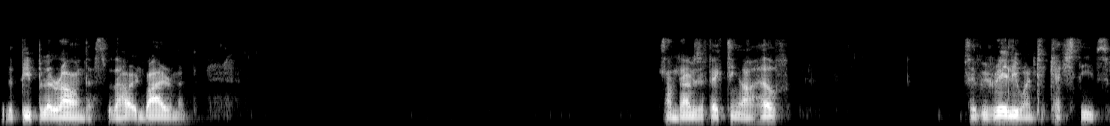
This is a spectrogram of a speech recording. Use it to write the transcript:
with the people around us, with our environment. Sometimes affecting our health. So, if we really want to catch thieves,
